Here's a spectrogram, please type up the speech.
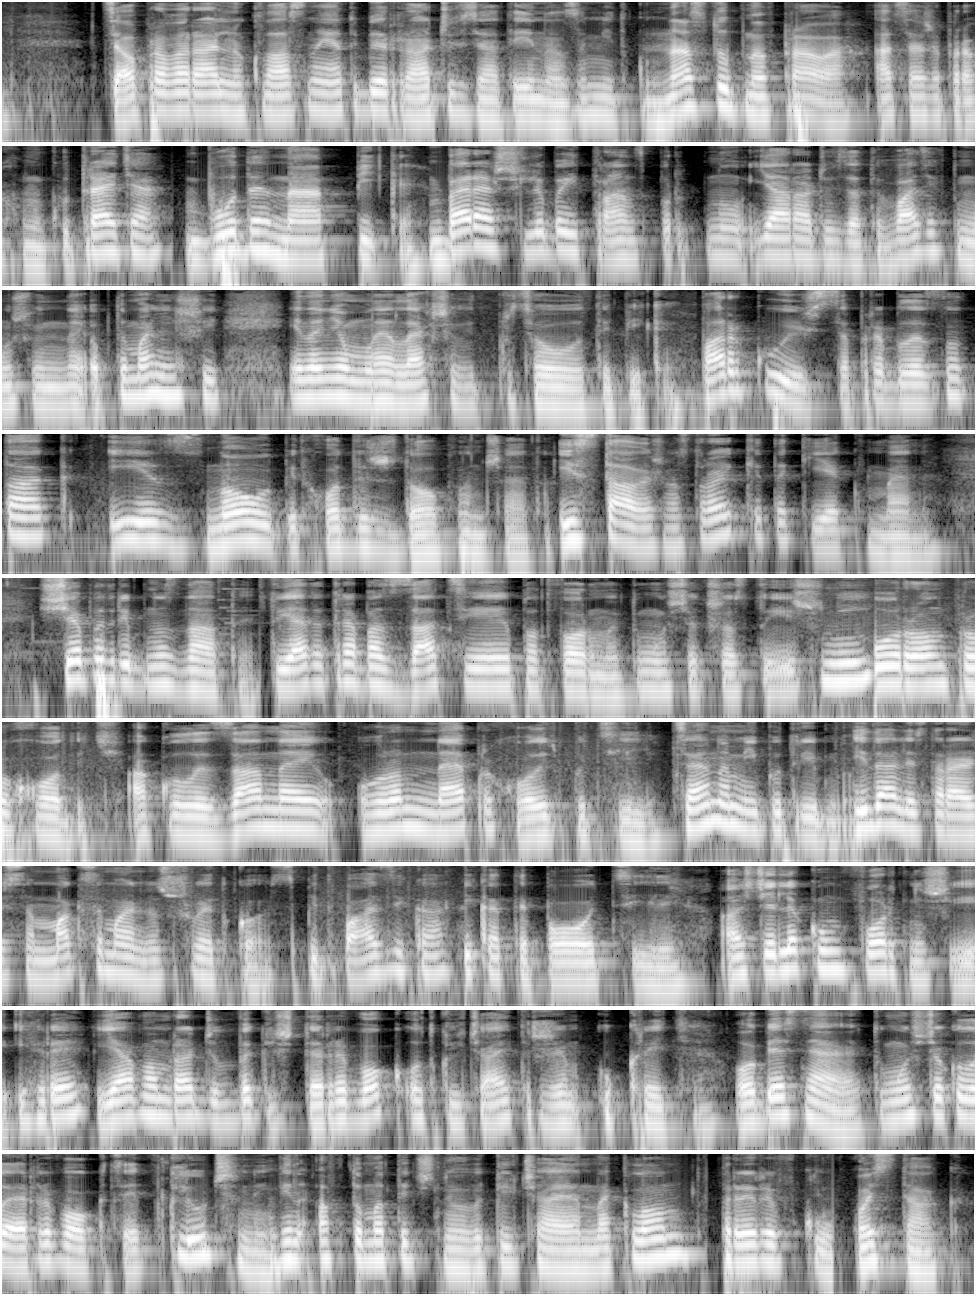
Ця вправа реально класна, я тобі раджу взяти її на замітку. Наступна вправа, а це вже по рахунку третя, буде на піки. Береш любий транспорт. Ну я раджу взяти вазик, тому що він найоптимальніший, і на ньому найлегше відпрацьовувати піки. Паркуєшся приблизно так, і знову підходиш до планшета. І ставиш настройки такі, як в мене. Ще потрібно знати, стояти треба за цією платформою, тому що якщо стоїш в ній, урон проходить. А коли за нею, урон не проходить по цілі. Це нам і потрібно. І далі стараєшся максимально швидко з під вазіка пікати по цілі. А ще для комфортнішої ігри я вам раджу виключити ривок, відключайте режим укриття. Об'ясняю, тому що коли ривок цей включений, він автоматично виключає наклон при ривку. Ось так.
